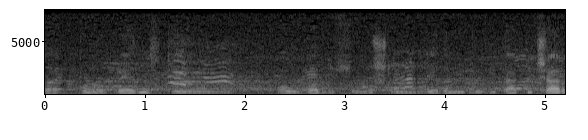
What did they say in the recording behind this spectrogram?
Sa puno opreznosti u ovu borbu su ušli jedan i drugi takmičar.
